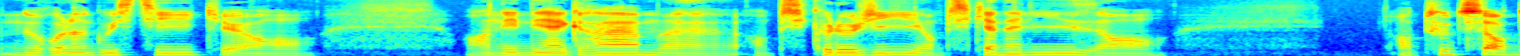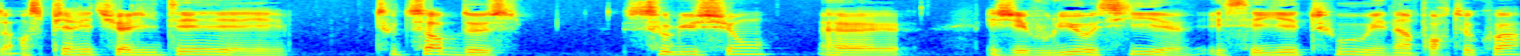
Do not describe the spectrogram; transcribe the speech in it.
neurolinguistique, en, en énéagramme, en psychologie, en psychanalyse, en, en toutes sortes, en spiritualité et toutes sortes de solutions. Euh, j'ai voulu aussi euh, essayer tout et n'importe quoi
